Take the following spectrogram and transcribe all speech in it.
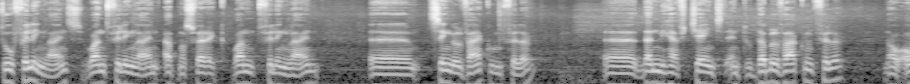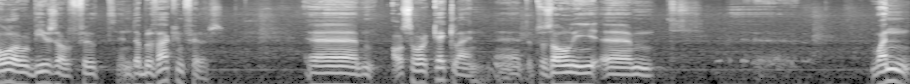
two filling lines, one filling line atmospheric, one filling line uh, single vacuum filler. Uh, then we have changed into double vacuum filler. Now all our beers are filled in double vacuum fillers. Um, also our keg line, uh, that was only um, uh, one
